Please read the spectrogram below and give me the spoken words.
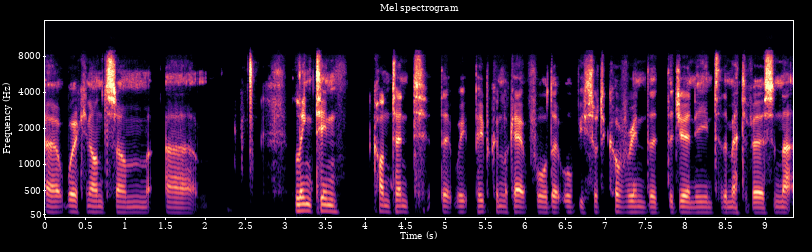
uh, working on some uh, LinkedIn content that we, people can look out for that will be sort of covering the, the journey into the metaverse and that,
